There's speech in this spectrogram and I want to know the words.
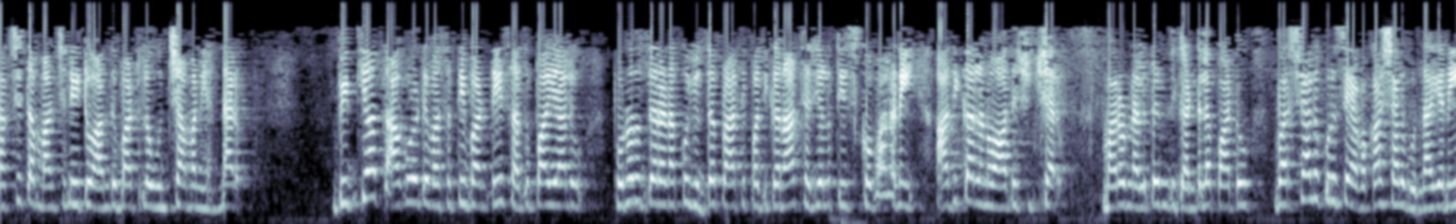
రక్షిత మంచినీటి అందుబాటులో ఉంచామని అన్నారు. విద్య తాగునీటి వసతి వంటి సదుపాయాలు పునరుద్దరణకు యుద్ద ప్రాతిపదికన చర్యలు తీసుకోవాలని అధికారులను ఆదేశించారు. మరో నలభై ఎనిమిది గంటల పాటు వర్షాలు కురిసే అవకాశాలు ఉన్నాయని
